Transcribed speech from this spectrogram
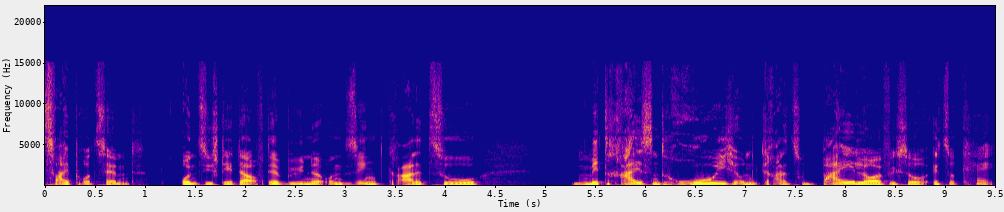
2%. Und sie steht da auf der Bühne und singt geradezu mitreißend ruhig und geradezu beiläufig so, it's okay.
